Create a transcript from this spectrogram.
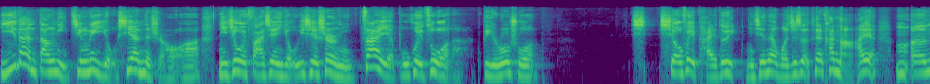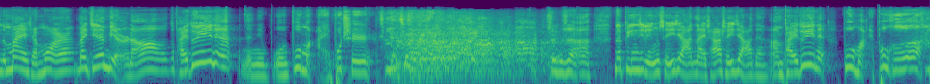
一旦当你精力有限的时候啊，你就会发现有一些事儿你再也不会做了，比如说。消消费排队，你现在我这是在看哪呀？嗯，卖什么玩意儿？卖煎饼的啊，排队呢。那你我不买不吃，是不是啊？那冰激凌谁家？奶茶谁家的？啊，排队呢，不买不喝。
